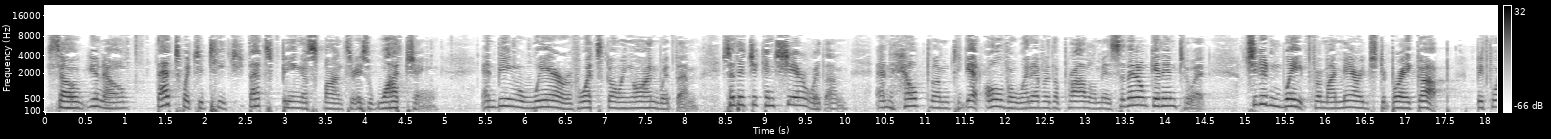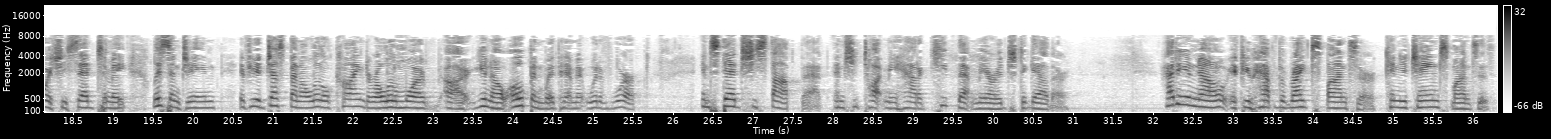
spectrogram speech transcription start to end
So, you know, that's what you teach. That's being a sponsor is watching and being aware of what's going on with them so that you can share with them and help them to get over whatever the problem is so they don't get into it. She didn't wait for my marriage to break up before she said to me, listen, Jean, if you had just been a little kinder, a little more, uh, you know, open with him, it would have worked. Instead, she stopped that and she taught me how to keep that marriage together. How do you know if you have the right sponsor? Can you change sponsors?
